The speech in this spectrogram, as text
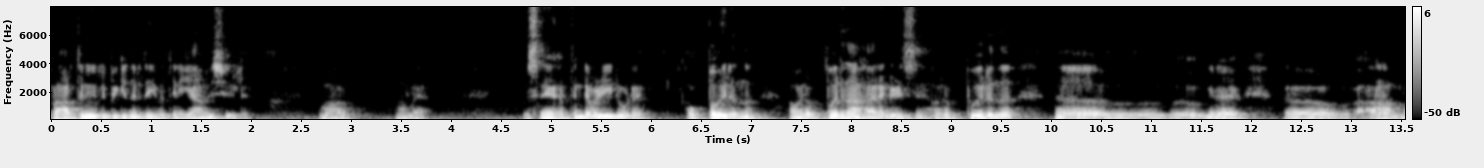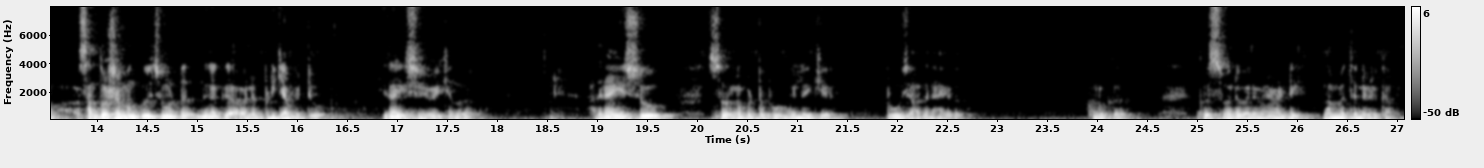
പ്രാർത്ഥന ഒലിപ്പിക്കുന്നൊരു ദൈവത്തിന് എനിക്ക് ആവശ്യമില്ല. മാറും. എന്നുള്ള സ്നേഹത്തിന്റെ വഴിയിലൂടെ ഒപ്പം ഇരുന്ന് അവനൊപ്പം ഇരുന്ന് ആഹാരം കഴിച്ച് അവനൊപ്പം ഇരുന്ന് ഇങ്ങനെ സന്തോഷം പങ്കുവെച്ചുകൊണ്ട് നിനക്ക് അവനെ പിടിക്കാൻ പറ്റുമോ? ഇതാണ് ഈശോ ചോദിക്കുന്നത്. അതിനാണ് ഈശോ സ്വർഗം വിട്ട് ഭൂമിയിലേക്ക് ഭൂജാതനായത്. നമുക്ക് ക്രിസ്തുവിന്റെ വരവിന് വേണ്ടി നമ്മെ തന്നെ ഒരുക്കാം.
